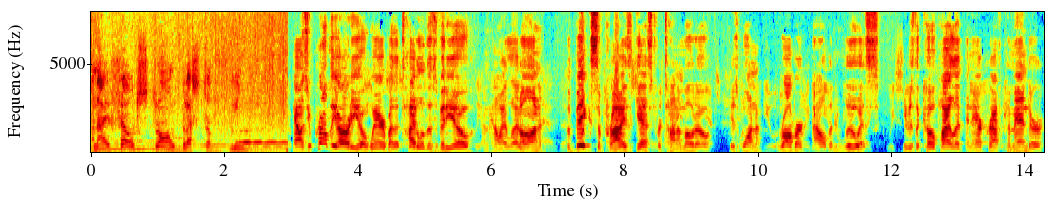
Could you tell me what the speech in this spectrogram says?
and I felt strong blast of wind. Now, as you're probably already aware by the title of this video and how I led on, the big surprise guest for Tanimoto is one Robert Alvin Lewis. He was the co-pilot and aircraft commander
